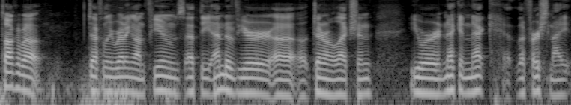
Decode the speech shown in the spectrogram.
talk about definitely running on fumes. At the end of your uh, general election, you were neck and neck the first night.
